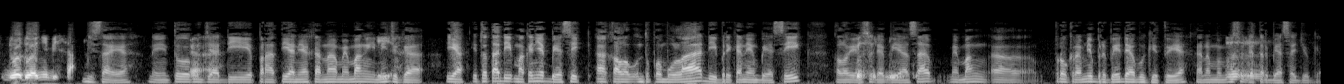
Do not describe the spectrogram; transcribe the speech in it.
dua-duanya bisa. Bisa ya. Nah itu ya. menjadi perhatian ya karena memang ini iya. juga, ya itu tadi makanya basic uh, kalau untuk pemula diberikan yang basic, kalau yang basic sudah biasa memang uh, programnya berbeda begitu ya karena memang mm -hmm. sudah terbiasa juga.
